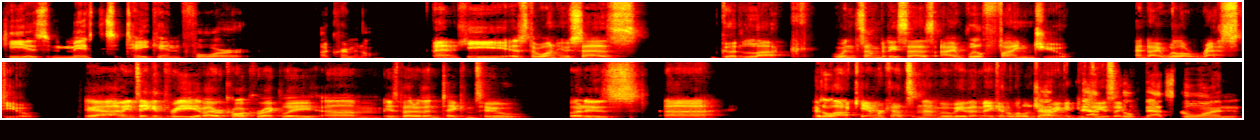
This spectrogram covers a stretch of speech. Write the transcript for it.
He is mistaken for a criminal. And he is the one who says, Good luck. When somebody says, I will find you and I will arrest you. Yeah, I mean, Taken 3, if I recall correctly, um, is better than Taken 2, but is. Uh, there's a lot of camera cuts in that movie that make it a little jarring That- and confusing. That's the, that's the one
